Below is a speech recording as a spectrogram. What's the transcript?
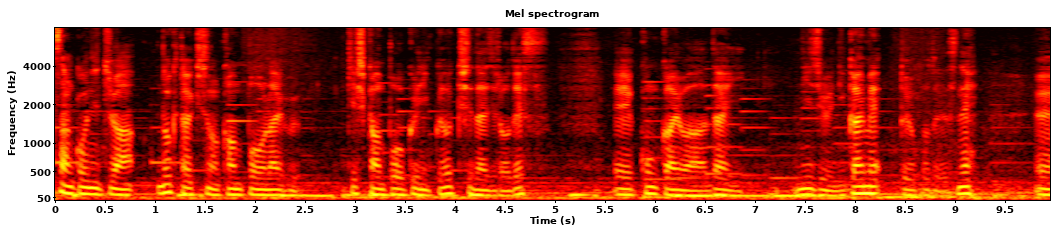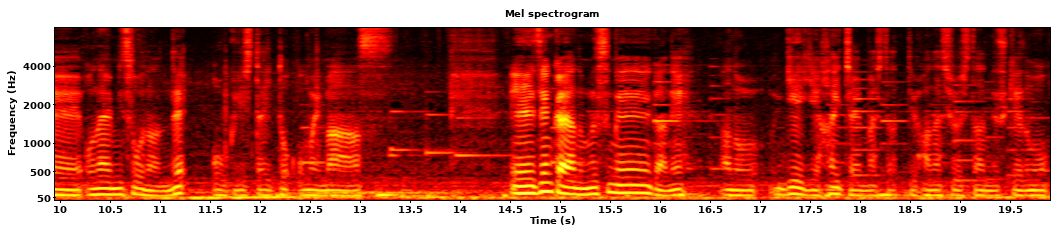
さんこんにちは。ドクター岸の漢方ライフ岸漢方クリニックの岸大二郎です、えー、今回は第22回目ということでですね、えー、お悩み相談でお送りしたいと思います、えー、前回あの娘がねあのゲーゲー吐いちゃいましたっていう話をしたんですけれども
